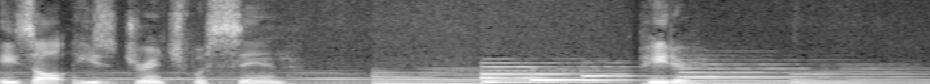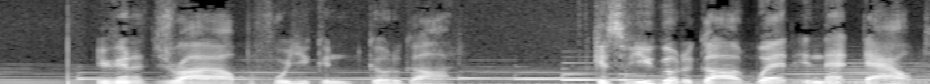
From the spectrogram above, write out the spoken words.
He's all he's drenched with sin. Peter, you're to dry out before you can go to God. Because if you go to God wet in that doubt,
